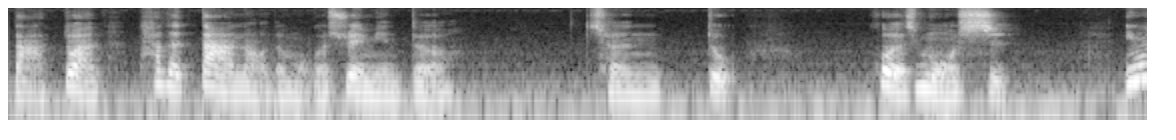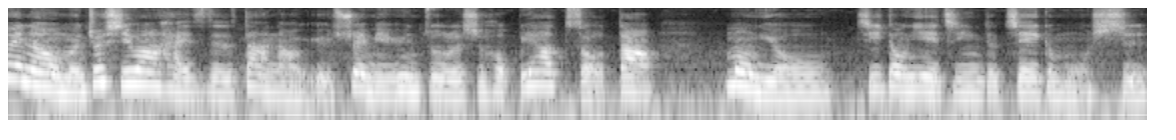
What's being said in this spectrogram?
打断他的大脑的某个睡眠的程度或者是模式。因为呢，我们就希望孩子的大脑与睡眠运作的时候，不要走到梦游、激动夜惊的这个模式。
